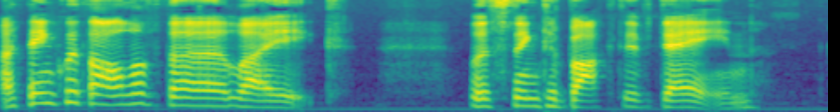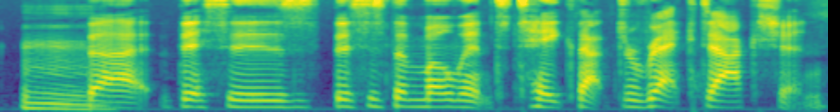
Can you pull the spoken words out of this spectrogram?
I think with all of the like listening to Bhaktiv Dane, hmm. that this is this is the moment to take that direct action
